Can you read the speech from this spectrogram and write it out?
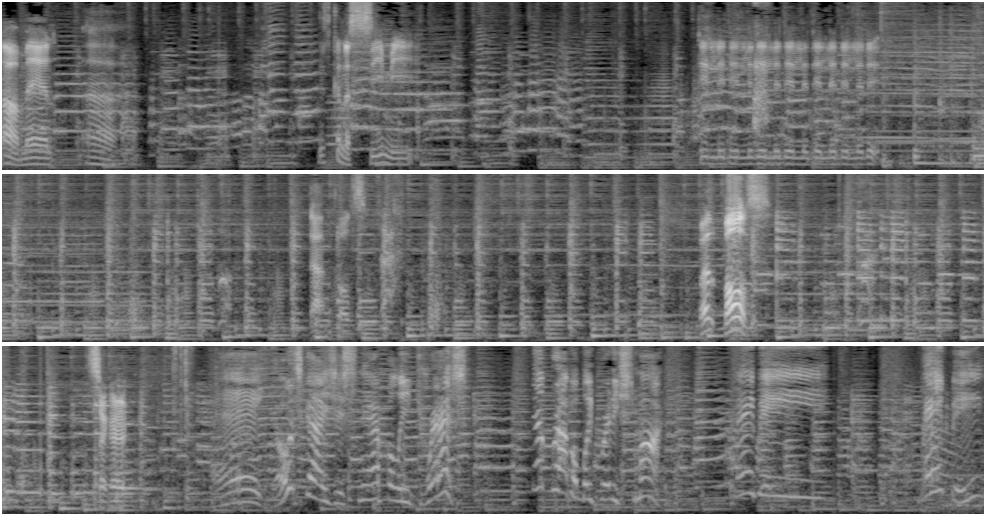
Oh man. Uh, he's gonna see me. Diddly diddly diddly diddly diddly diddly diddly. Ah, balls. Well, balls! Sucker. Hey, those guys are snappily dressed. They're probably pretty smart. Maybe. Maybe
